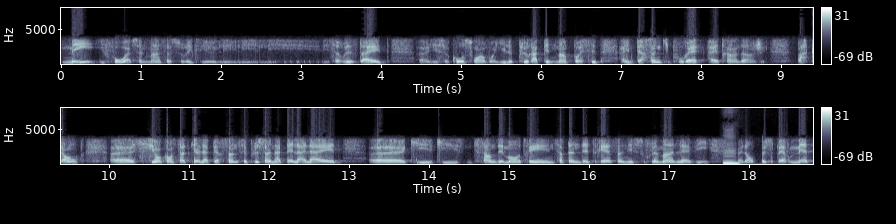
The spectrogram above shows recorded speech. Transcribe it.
mais il faut absolument s'assurer que les, les, les services d'aide, euh, les secours soient envoyés le plus rapidement possible à une personne qui pourrait être en danger. Par contre, euh, si on constate que la personne fait plus un appel à l'aide euh, qui, qui semble démontrer une certaine détresse, un essoufflement de la vie, mm. là, on peut se permettre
